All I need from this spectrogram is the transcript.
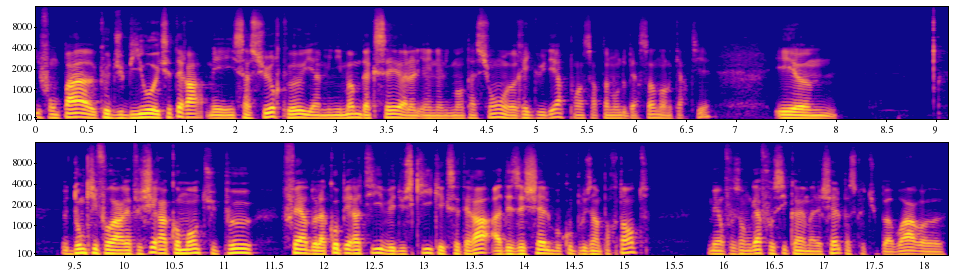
ils, font pas que du bio, etc. Mais ils s'assurent qu'il y a un minimum d'accès à, une alimentation euh, régulière pour un certain nombre de personnes dans le quartier. Et euh, donc, il faudra réfléchir à comment tu peux faire de la coopérative et du ski, etc., à des échelles beaucoup plus importantes mais en faisant gaffe aussi quand même à l'échelle parce que tu peux avoir euh,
